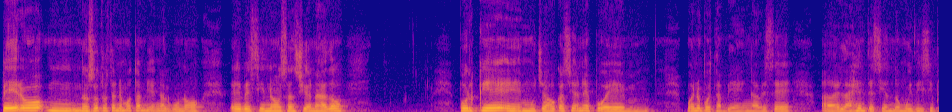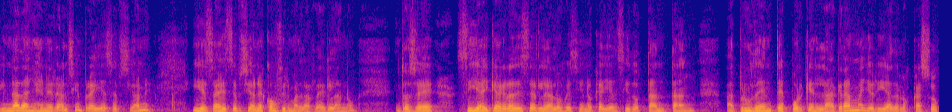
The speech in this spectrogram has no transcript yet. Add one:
Pero mm, nosotros tenemos también algunos eh, vecinos sancionados porque en muchas ocasiones, pues, bueno, pues también a veces la gente siendo muy disciplinada, en general siempre hay excepciones y esas excepciones confirman la regla, ¿no? Entonces, sí hay que agradecerle a los vecinos que hayan sido tan, tan ah, prudentes, porque en la gran mayoría de los casos,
